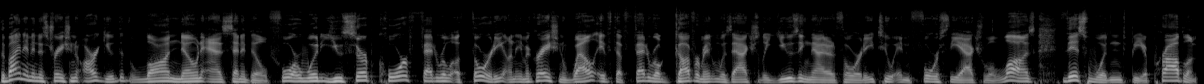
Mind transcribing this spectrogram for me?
The Biden administration argued that the law known as Senate Bill 4 would usurp core federal authority on immigration. Well, if the federal government was actually using that authority to enforce the actual laws, this wouldn't be a problem.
